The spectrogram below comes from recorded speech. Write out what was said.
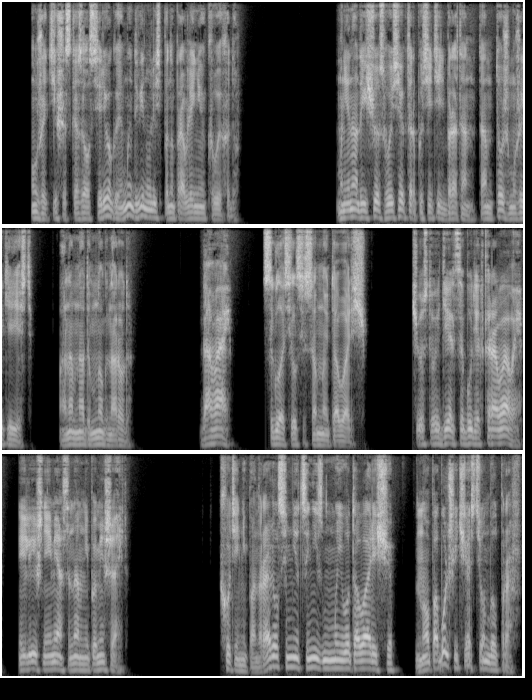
— уже тише сказал Серега, и мы двинулись по направлению к выходу. «Мне надо еще свой сектор посетить, братан. Там тоже мужики есть. А нам надо много народу». «Давай», — согласился со мной товарищ. «Чувствую, дельце будет кровавое, и лишнее мясо нам не помешает». Хоть и не понравился мне цинизм моего товарища, но по большей части он был прав.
